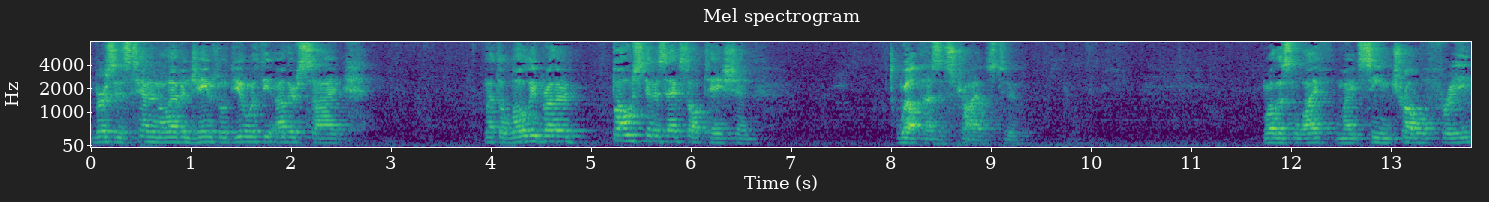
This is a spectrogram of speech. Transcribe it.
Verses 10 and 11, James will deal with the other side. Let the lowly brother boast in his exaltation. Wealth has its trials too. While this life might seem trouble free,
